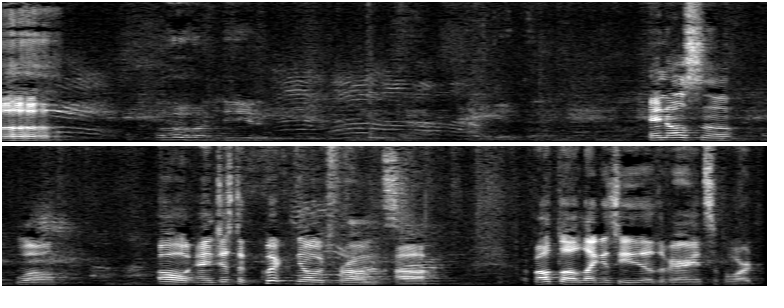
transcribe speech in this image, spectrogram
Ugh. Oh, indeed. Have a good day. And also, well, oh, and just a quick note from uh, about the legacy of the Valiant support.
